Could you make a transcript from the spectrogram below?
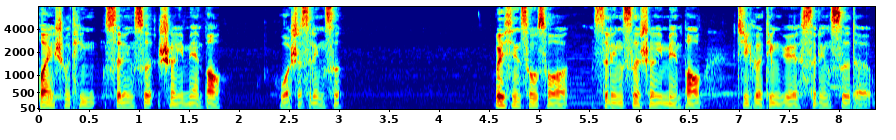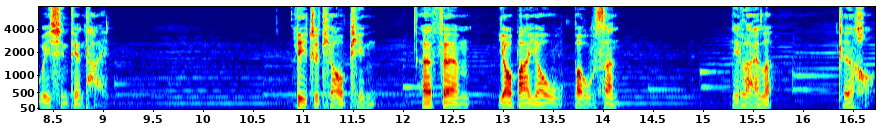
欢迎收听四零四声音面包，我是四零四。微信搜索“四零四声音面包”即可订阅四零四的微信电台。励志调频 FM 幺八幺五八五三，你来了，真好。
